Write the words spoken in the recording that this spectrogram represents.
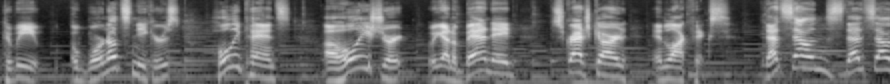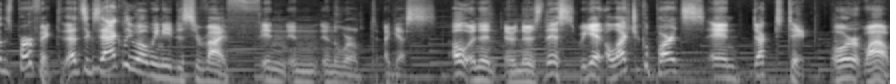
Could we worn out sneakers, holy pants, a holy shirt, we got a band-aid, scratch card, and lockpicks. That sounds that sounds perfect. That's exactly what we need to survive in in in the world, I guess. Oh, and then and there's this. We get electrical parts and duct tape. Or wow,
